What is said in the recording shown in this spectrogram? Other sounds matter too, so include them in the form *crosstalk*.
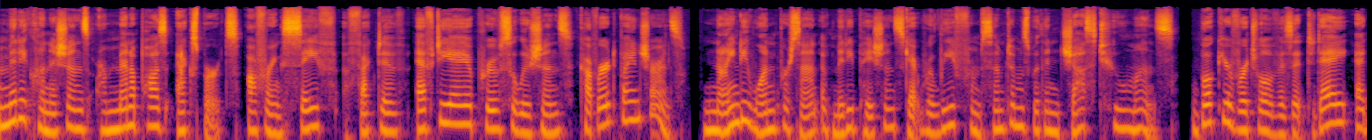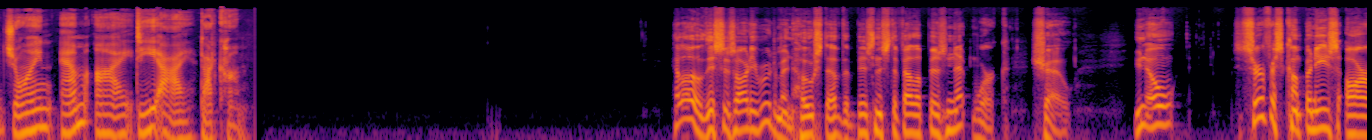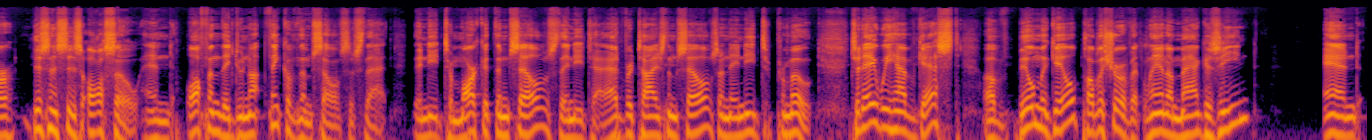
MIDI clinicians are menopause experts offering safe, effective, FDA approved solutions covered by insurance. 91% of MIDI patients get relief from symptoms within just two months. Book your virtual visit today at joinmidi.com. Hello, this is Artie Ruderman, host of the Business Developers Network show. You know, service companies are businesses also, and often they do not think of themselves as that. They need to market themselves, they need to advertise themselves, and they need to promote. Today we have guest of Bill McGill, publisher of Atlanta Magazine, and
